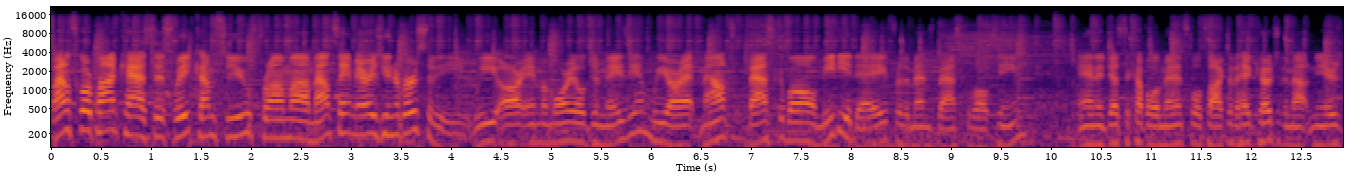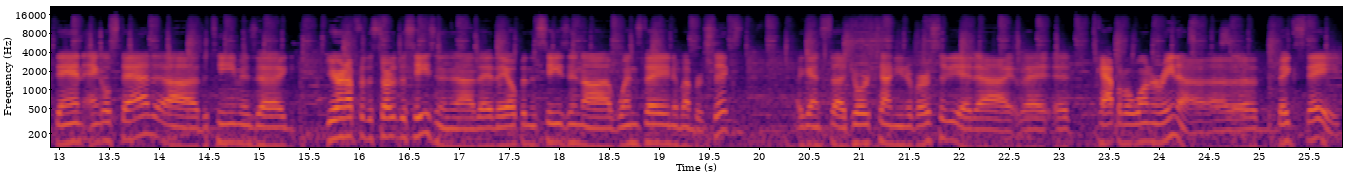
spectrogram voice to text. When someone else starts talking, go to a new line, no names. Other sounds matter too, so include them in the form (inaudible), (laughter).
Final Score podcast this week comes to you from uh, Mount St. Mary's University. We are in Memorial Gymnasium. We are at Mount Basketball Media Day for the men's basketball team. And in just a couple of minutes, we'll talk to the head coach of the Mountaineers, Dan Engelstad. Uh, the team is uh, gearing up for the start of the season. Uh, they, they open the season uh, Wednesday, November 6th against uh, Georgetown University at, uh, at, at, Capital One Arena, a big stage.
